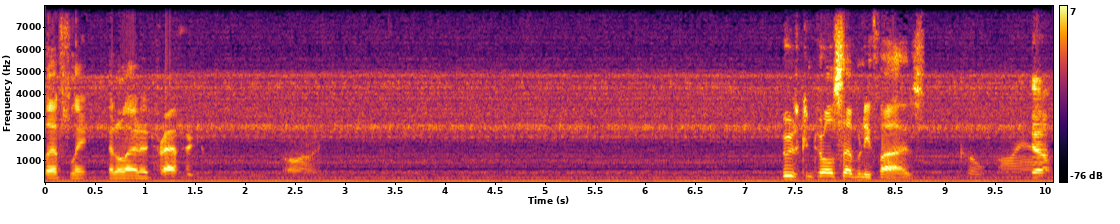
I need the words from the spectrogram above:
Left lane, got a line of traffic. Alright. Cruise control 75s. Cool. Oh, I am. Yeah.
